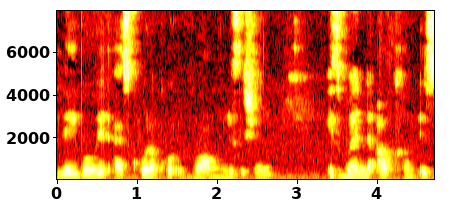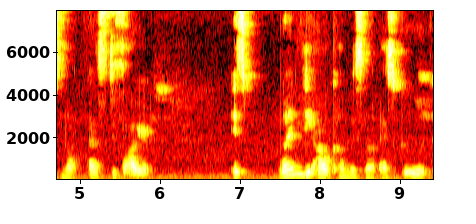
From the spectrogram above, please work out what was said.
label it as quote unquote wrong decision is when the outcome is not as desired. It's when the outcome is not as good,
